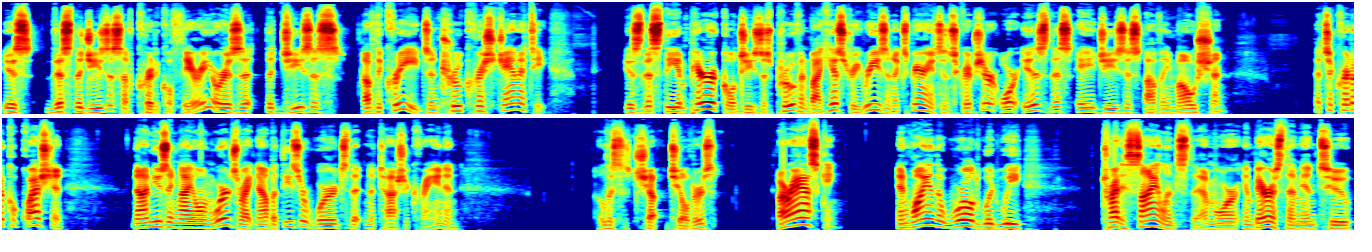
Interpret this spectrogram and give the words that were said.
Is this the Jesus of critical theory, or is it the Jesus of the creeds and true Christianity? Is this the empirical Jesus proven by history, reason, experience, and scripture, or is this a Jesus of emotion? That's a critical question. Now, I'm using my own words right now, but these are words that Natasha Crain and Alisa Ch- Childers are asking. And why in the world would we try to silence them or embarrass them into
